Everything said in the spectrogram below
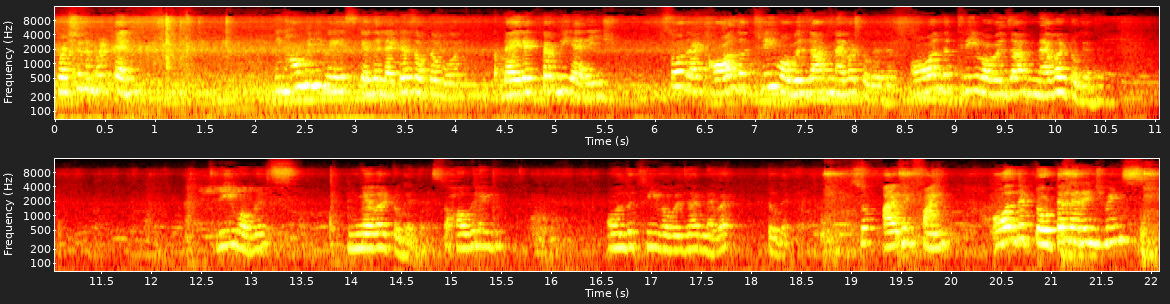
Question number 10. In how many ways can the letters of the word director be arranged so that all the three vowels are never together? All the three vowels are never together. Three vowels never together. So how will I do? All the three vowels are never together. So I will find all the total arrangements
